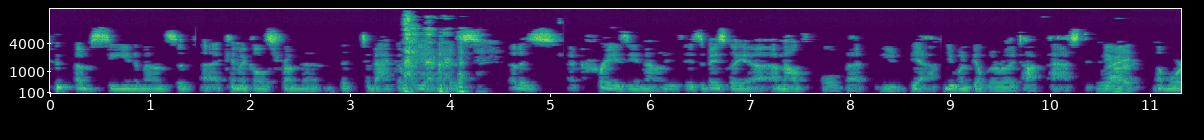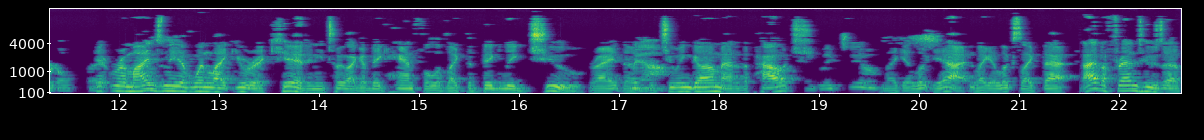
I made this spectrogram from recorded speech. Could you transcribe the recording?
obscene amounts of uh, chemicals from the, the tobacco. But yeah, that is that is a crazy amount. It's, basically a, a, mouthful that you, yeah, you wouldn't be able to really talk past if right. immortal. But. It reminds me of when like you were a kid and you took like a big handful of like the big league chew, right? The, yeah. the chewing gum out of the pouch. Big league chew. Like it look, yeah, like it looks like that. I have a friend who's a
